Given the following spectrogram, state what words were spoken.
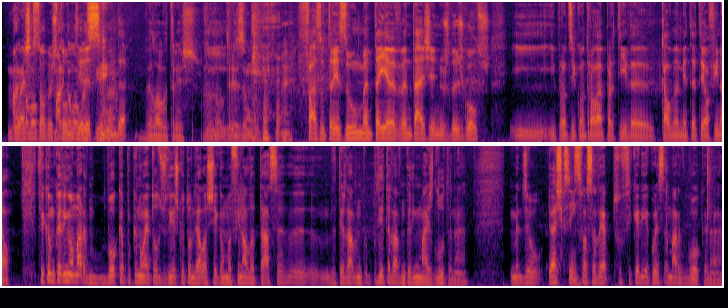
Marca eu acho que só bastou meter a, a segunda. Vai logo o 3. E... 3 1. É. Faz o 3-1, mantém a vantagem nos dois golos e, e, pronto, e controla a partida calmamente até ao final. Fica um bocadinho ao mar de boca porque não é todos os dias que o Tondela chega a uma final da taça eh, de ter dado, podia ter dado um bocadinho mais de luta, não é? Menos eu, eu acho que sim. Se fosse adepto, ficaria com esse amargo de boca, não é?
